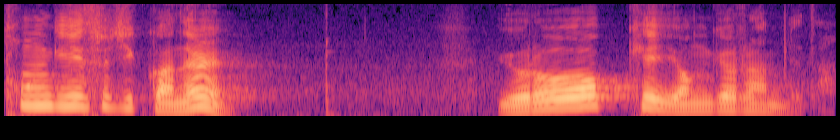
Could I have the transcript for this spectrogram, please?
통기수직관을 이렇게 연결을 합니다.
